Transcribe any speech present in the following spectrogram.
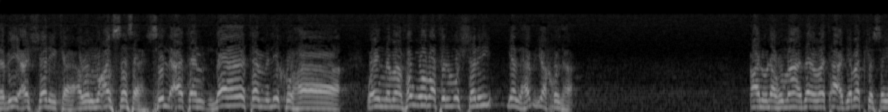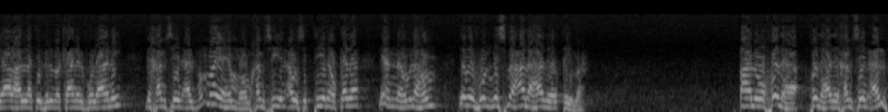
تبيع الشركة أو المؤسسة سلعة لا تملكها وإنما فوضت المشتري يذهب يأخذها. قالوا له ما دامت أعجبتك السيارة التي في المكان الفلاني بخمسين ألف هم ما يهمهم خمسين أو ستين أو كذا لأنهم لهم يضيفون نسبة على هذه القيمة. قالوا خذها خذ هذه خمسين ألف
